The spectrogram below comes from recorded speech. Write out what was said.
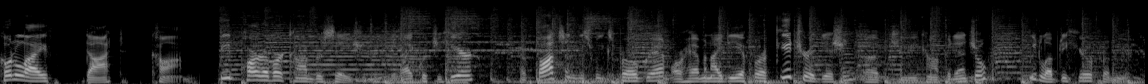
cotalife.com. Be part of our conversation. If you like what you hear, have thoughts on this week's program, or have an idea for a future edition of TV Confidential, we'd love to hear from you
